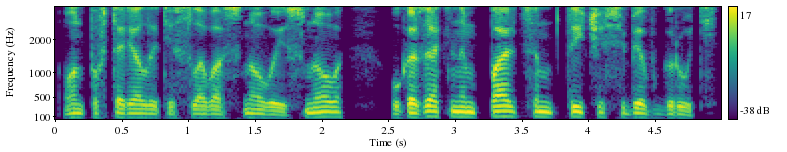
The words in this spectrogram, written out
Он повторял эти слова снова и снова, указательным пальцем тыча себе в грудь.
